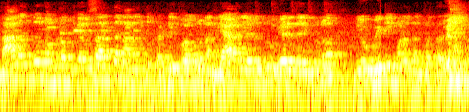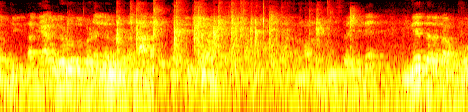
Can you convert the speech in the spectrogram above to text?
ನಾನಂತೂ ನಮ್ಮ ನಮ್ಮ ಕೆಲಸ ಅಂತ ನಾನಂತೂ ಖಂಡಿತವಾಗ್ಲೂ ನಾನು ಯಾರು ಹೇಳಿದ್ರು ಹೇಳದೇ ಇದ್ರು ನೀವು ಮೀಟಿಂಗ್ ಮಾಡೋದು ಬರ್ತೀನಿ ನಾನು ಯಾರು ಹೇಳೋದು ಬೇಡ ಏನು ಬೇಡ. ನಾನು ಬರ್ತಿದ್ದೆ ಇದ್ದೀನಿ. ಇದೇ ಥರ ನಾವು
